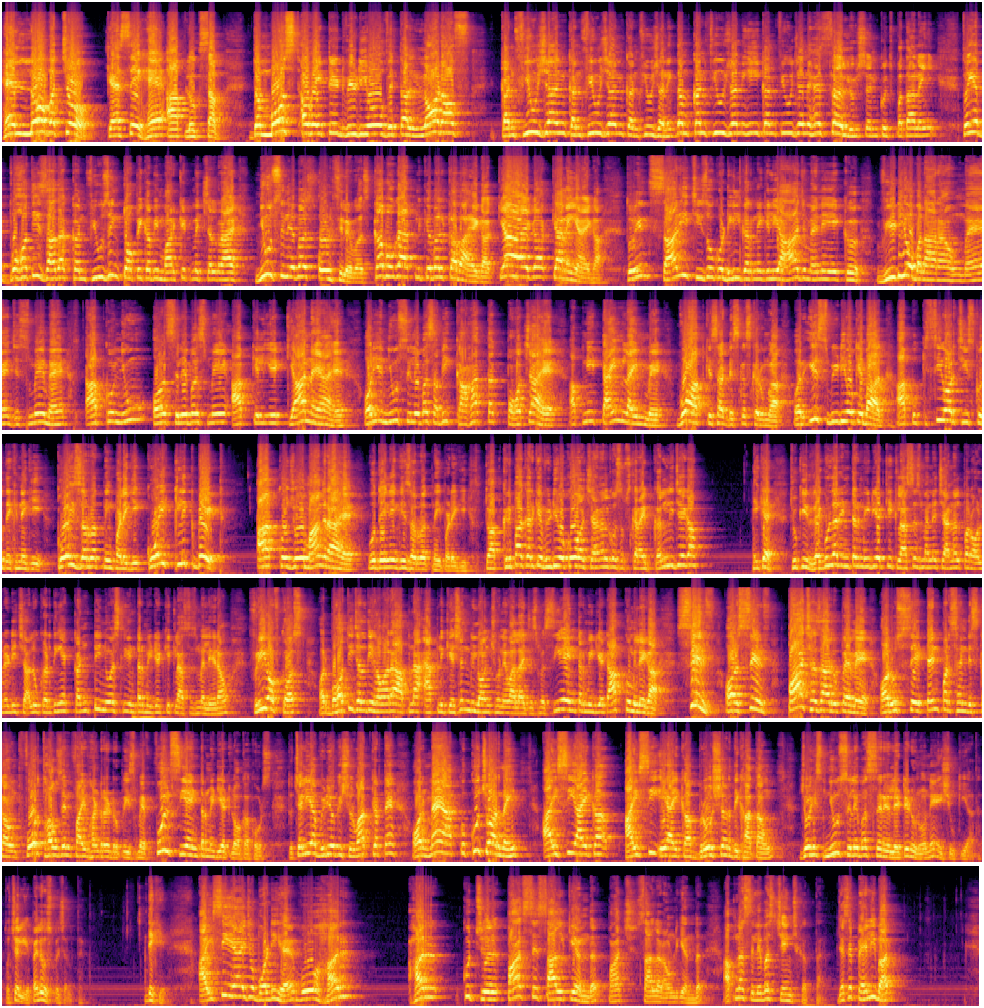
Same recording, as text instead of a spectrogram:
Hello बच्चों, कैसे हैं आप लोग सब? The most awaited video with a lord of confusion confusion confusion एकदम कंफ्यूजन ही कंफ्यूजन है सोल्यूशन कुछ पता नहीं। तो ये बहुत ही ज़्यादा कंफ्यूजिंग टॉपिक अभी मार्केट में चल रहा है। न्यू सिलेबस ओल्ड सिलेबस कब होगा एप्लीकेबल कब आएगा? क्या आएगा? क्या नहीं आएगा? तो इन सारी चीज़ों को डील करने के लिए आज मैंने एक वीडियो बना रहा हूँ मैं, जिसमें मैं आपको न्यू और सिलेबस में आपके लिए क्या नया है और ये न्यू सिलेबस अभी कहाँ तक पहुँचा है, अपनी टाइमलाइन में, वो आपके साथ डिस्कस करूँगा। और इस वीडियो के बाद आपको किसी और चीज़ को देखने की कोई ज़रूरत नहीं पड़ेगी, कोई क्लिक बेट। आपको जो मांग रहा है, वो देने की ज़रूरत नहीं पड़ेगी। तो आप कृपा करके वीडियो को और चैनल को सब्सक्राइब कर लीजिएगा। ठीक है? क्योंकि रेगुलर इंटरमीडिएट की क्लासेस मैंने चैनल पर ऑलरेडी चालू कर दी हैं। कंटिन्यूअसली इंटरमीडिएट की क्लासेस मैं ले रहा हूँ। फ्री ऑफ़ कॉस्ट और बहुत ही जल्दी हमारा अपना एप्लीकेशन भी लॉन्च होने वाला है, जिसमें सीए इंटरमीडिएट आपको मिलेगा। सिर्फ़ और सिर्फ़ पाँच हज़ार रुपए में और उससे ten percent discount four thousand five hundred rupees में फुल सीए इंटरमीडिएट लॉ का कोर्स। तो चलिए अब वीडियो की शुरुआत करते हैं और मैं आपको कुछ और नहीं आईसीआई का आईसीएआई का ब्रोशर दिखाता हूँ, जो इस न्यू सिलेबस से रिलेटेड उन्होंने इश्यू किया था। तो चलिए, पहले उस पर चलते हैं। देखिए आईसीएआई जो बॉडी है, वो हर हर कुछ पाँच से साल के अंदर, पाँच साल अराउंड के अंदर, अपना सिलेबस चेंज करता है। जैसे पहली बार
